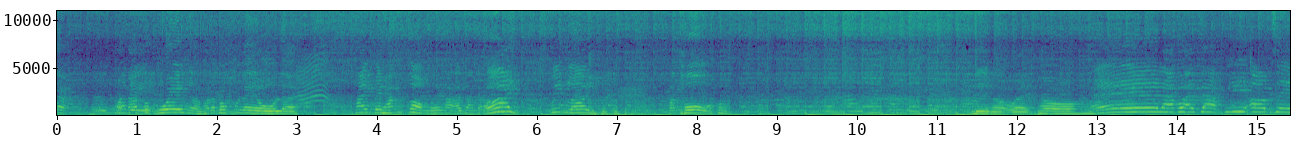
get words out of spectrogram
อะพนักพวกเว้งอะพนักพวกเร็วเลย ให้ไปทั้งกล่องเลยค่ะอาจารย์เอ้ย วิ่งเลยปะโท นี่ค่ะแหวนทองเฮ้รางวัลจากพี่ออมสิ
